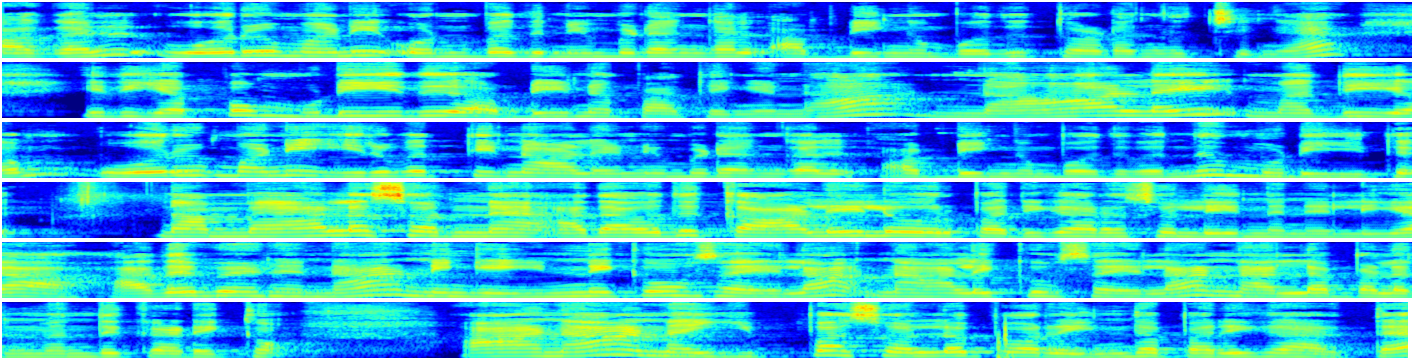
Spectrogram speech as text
பகல் ஒரு மணி ஒன்பது நிமிடங்கள் அப்படிங்கும்போது தொடங்குச்சுங்க. இது எப்போ முடியுது அப்படின்னு பார்த்தீங்கன்னா நாளை மதியம் ஒரு மணி இருபத்தி நாலு நிமிடங்கள் அப்படிங்கும்போது வந்து முடியுது. நான் மேலே சொன்னேன் அதாவது காலையில் ஒரு பரிகாரம் சொல்லியிருந்தேன் இல்லையா? அதை வேணும்னா நீங்கள் இன்றைக்கும் செய்யலாம் நாளைக்கும் செய்யலாம் நல்ல பலன் வந்து கிடைக்கும். ஆனால் நான் இப்போ சொல்ல போகிற இந்த பரிகாரத்தை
